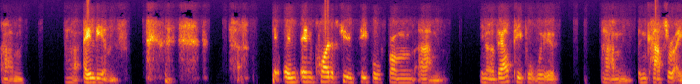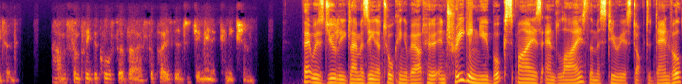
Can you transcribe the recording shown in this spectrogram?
um, uh, aliens, and, and, quite a few people from um, you know of our people were um, incarcerated simply because of a supposed Germanic connection. That was Julie Glamuzina talking about her intriguing new book, Spies and Lies The Mysterious Dr. Danville.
